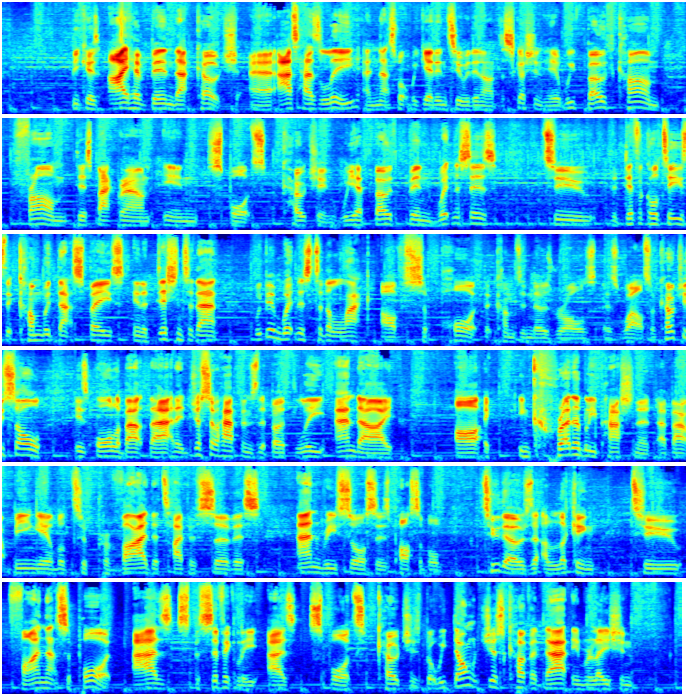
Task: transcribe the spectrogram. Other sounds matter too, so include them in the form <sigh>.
because I have been that coach, uh, as has Lee, and that's what we get into within our discussion here. We've both come from this background in sports coaching. We have both been witnesses to the difficulties that come with that space. In addition to that, we've been witness to the lack of support that comes in those roles as well. So, Coach's Soul is all about that. And it just so happens that both Lee and I are incredibly passionate about being able to provide the type of service and resources possible to those that are looking to find that support as specifically as sports coaches. But we don't just cover that in relation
